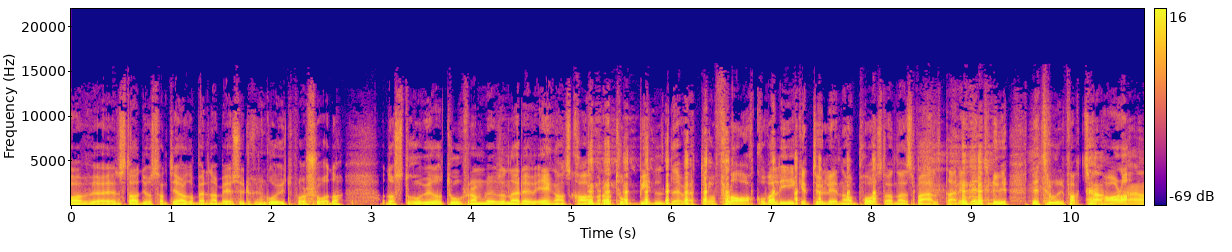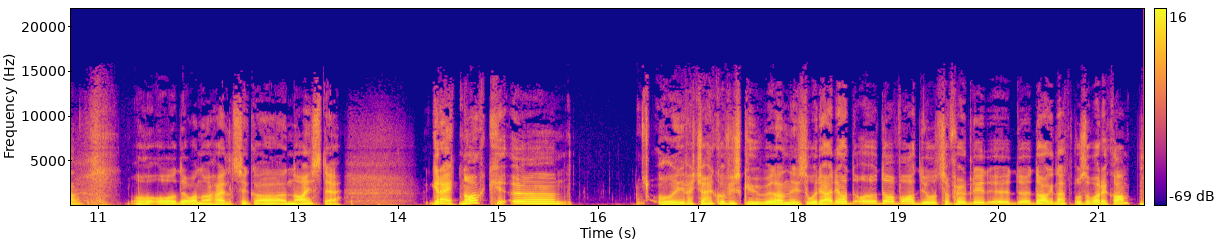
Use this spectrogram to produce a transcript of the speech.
av en stadion Santiago Bernabeu, så du kunne gå utpå og se. da. Og da sto vi og tok fram sånn der engangskamera og tok bilder, vet du. Og Flako var like tull når han påstod han hadde spilt der. Det tror, det tror jeg faktisk han har, da. Og, og det var noe helt sikkert nice, det. Greit nok. øh, og jeg vet ikke hvor vi skulle med denne historien her. Ja, og da var det jo selvfølgelig øh, Dagen etterpå så var det kamp.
